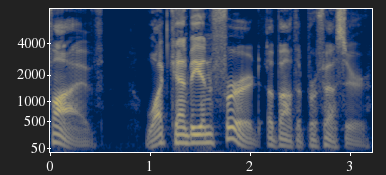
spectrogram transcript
Five. What can be inferred about the professor?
